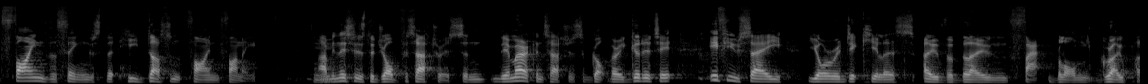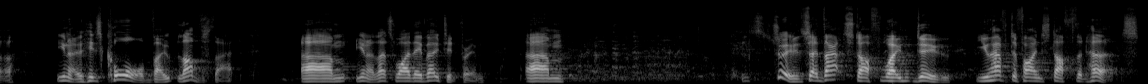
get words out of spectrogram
find the things that he doesn't find funny. I mean, this is the job for satirists, and the American satirists have got very good at it. If you say you're a ridiculous, overblown, fat, blonde groper, you know, his core vote loves that. Um, you know, that's why they voted for him. Um, it's true. So that stuff won't do. You have to find stuff that hurts.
